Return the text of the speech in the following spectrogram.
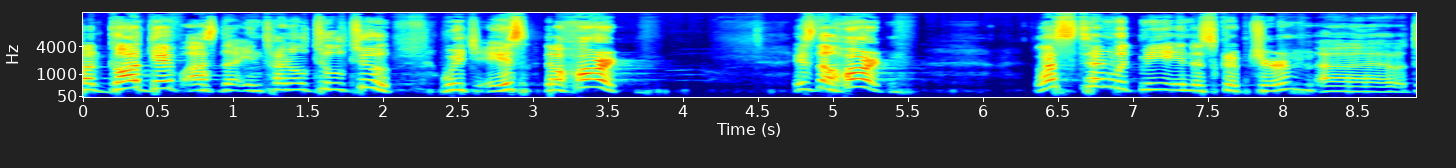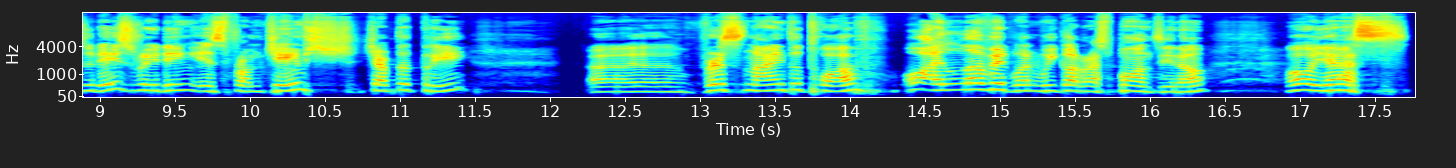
but god gave us the internal tool too which is the heart it's the heart let's turn with me in the scripture uh, today's reading is from james chapter 3 uh, verse 9 to 12 oh i love it when we got response you know oh yes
